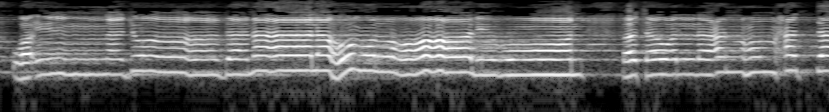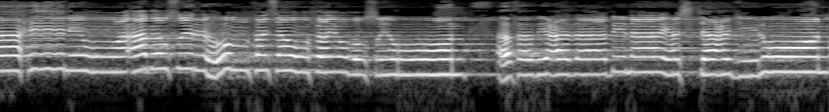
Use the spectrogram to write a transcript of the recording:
وإن جندنا لهم الغالبون فتول عنهم حتى حين وأبصرهم فسوف يبصرون أفبعذابنا يستعجلون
